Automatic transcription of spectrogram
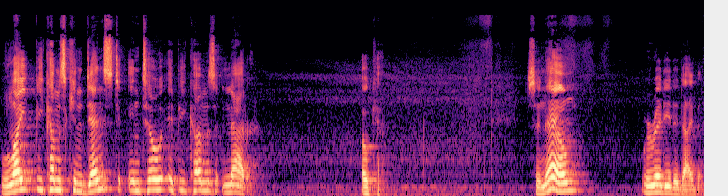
Light becomes condensed until it becomes matter. Okay. So now we're ready to dive in.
